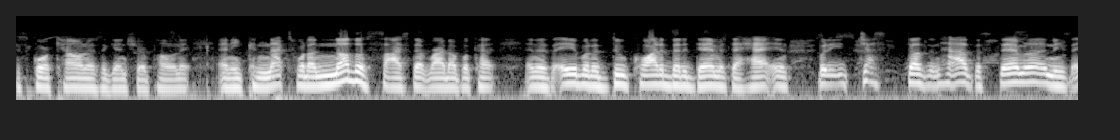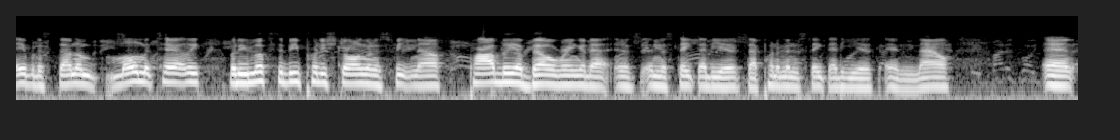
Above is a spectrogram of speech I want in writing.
to score counters against your opponent. And he connects with another sidestep right uppercut and is able to do quite a bit of damage to Hatton. But he just doesn't have the stamina and he's able to stun him momentarily. But he looks to be pretty strong on his feet now. Probably a bell ringer that is in the state that he is, that put him in the state that he is in now. And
